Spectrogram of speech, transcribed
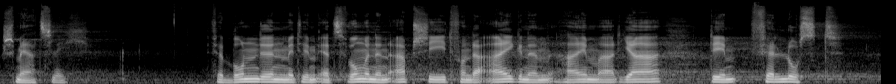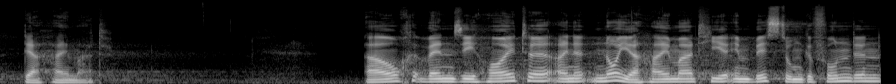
schmerzlich. Verbunden mit dem erzwungenen Abschied von der eigenen Heimat, ja, dem Verlust der Heimat. Auch wenn Sie heute eine neue Heimat hier im Bistum gefunden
